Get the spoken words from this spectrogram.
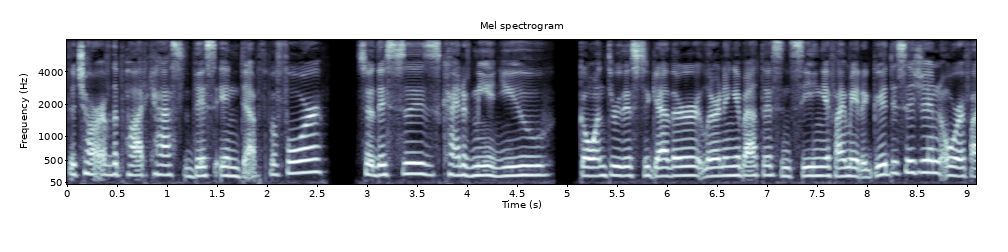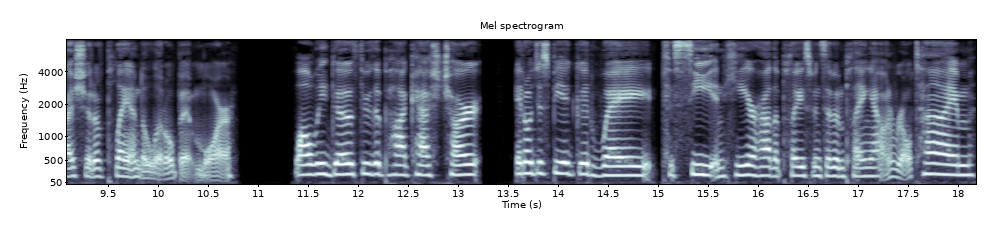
the chart of the podcast this in depth before. So, this is kind of me and you going through this together, learning about this, and seeing if I made a good decision or if I should have planned a little bit more. While we go through the podcast chart, it'll just be a good way to see and hear how the placements have been playing out in real time.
